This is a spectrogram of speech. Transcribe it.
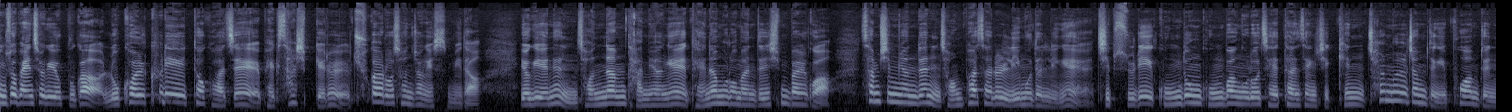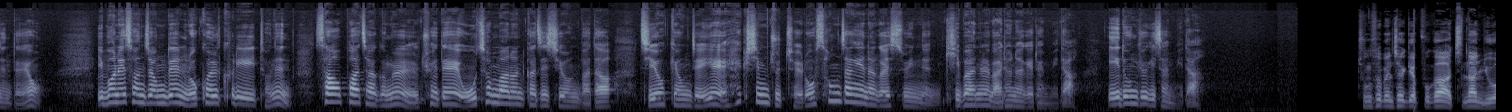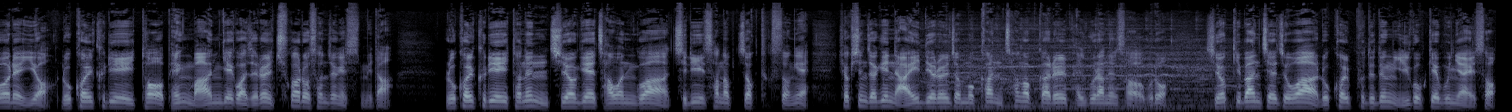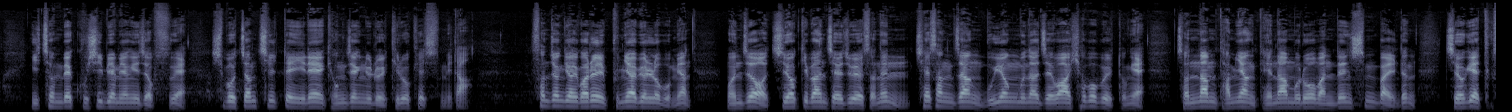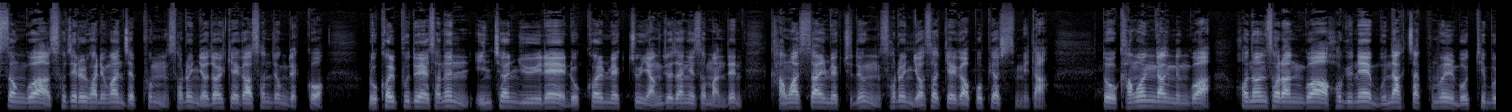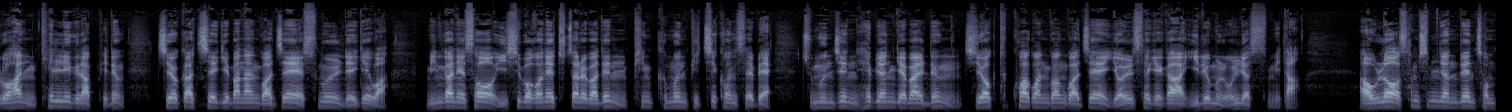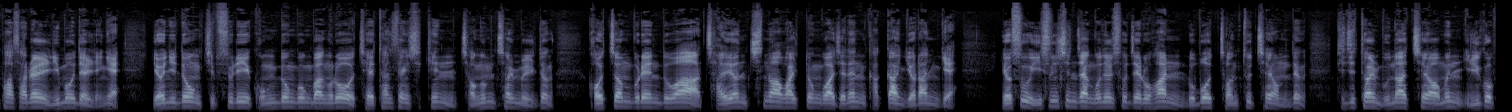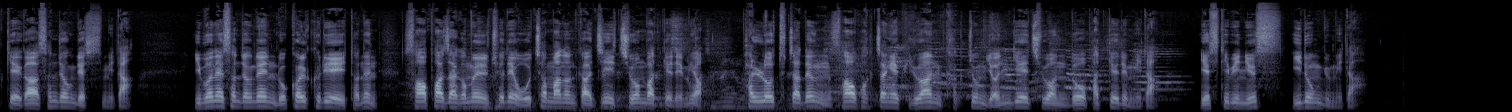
중소벤처기업부가 로컬 크리에이터 과제 140개를 추가로 선정했습니다. 여기에는 전남 담양의 대나무로 만든 신발과 30년 된 전파사를 리모델링해 집수리 공동 공방으로 재탄생시킨 철물점 등이 포함됐는데요. 이번에 선정된 로컬 크리에이터는 사업화 자금을 최대 5천만 원까지 지원받아 지역 경제의 핵심 주체로 성장해 나갈 수 있는 기반을 마련하게 됩니다. 이동규 기자입니다. 중소벤처기업부가 지난 6월에 이어 로컬 크리에이터 140개 과제를 추가로 선정했습니다. 로컬 크리에이터는 지역의 자원과 지리 산업적 특성에 혁신적인 아이디어를 접목한 창업가를 발굴하는 사업으로 지역 기반 제조와 로컬 푸드 등 7개 분야에서 2,190여 명이 접수해 15.7대 1의 경쟁률을 기록했습니다. 선정 결과를 분야별로 보면 먼저 지역 기반 제조에서는 최상장 무형문화재와 협업을 통해 전남 담양 대나무로 만든 신발 등 지역의 특성과 소재를 활용한 제품 38개가 선정됐고 로컬 푸드에서는 인천 유일의 로컬 맥주 양조장에서 만든 강화쌀 맥주 등 36개가 뽑혔습니다. 또 강원 강릉과 헌원설안과 허균의 문학 작품을 모티브로 한 캘리그라피 등 지역 가치에 기반한 과제 24개와 민간에서 20억 원의 투자를 받은 핑크문 비치 컨셉의 주문진 해변 개발 등 지역 특화 관광 과제 13개가 이름을 올렸습니다. 아울러 30년 된 전파사를 리모델링해 연희동 집수리 공동 공방으로 재탄생시킨 정음철물 등 거점 브랜드와 자연 친화 활동 과제는 각각 11개, 여수 이순신 장군을 소재로 한 로봇 전투 체험 등 디지털 문화 체험은 7개가 선정됐습니다. 이번에 선정된 로컬 크리에이터는 사업화 자금을 최대 5천만 원까지 지원받게 되며 판로 투자 등 사업 확장에 필요한 각종 연계 지원도 받게 됩니다. 예스티비 뉴스 이동규입니다.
